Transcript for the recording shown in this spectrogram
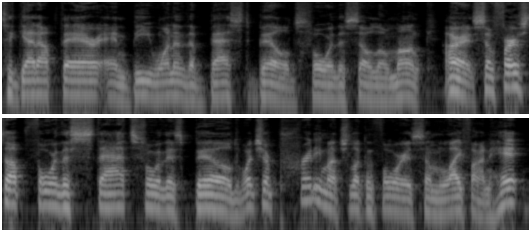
to get up there and be one of the best builds for the solo monk. All right, so first up for the stats for this build, what you're pretty much looking for is some life on hit,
